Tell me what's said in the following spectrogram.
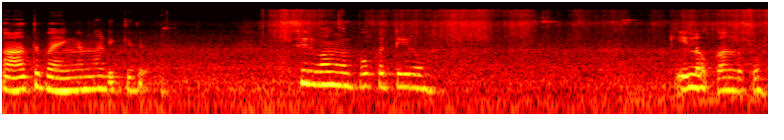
காற்று பயங்கரமாக அடிக்குது. சரி வாங்க பூ கட்டிடுவோம். கீழே உட்காந்துக்கும்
